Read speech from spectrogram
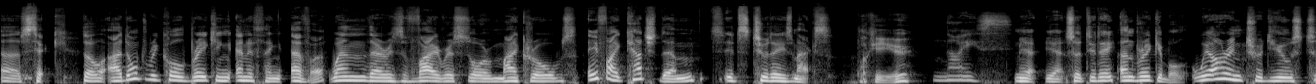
uh, sick. So I don't recall breaking anything ever. When there is a virus or microbes, if I catch them, it's two days max. Lucky you. Nice. Yeah, yeah. So today, Unbreakable. We are introduced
